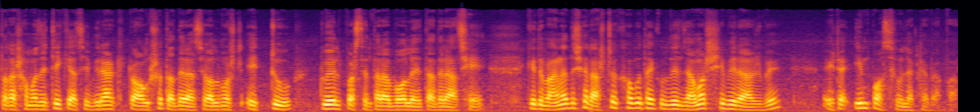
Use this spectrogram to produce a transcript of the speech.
তারা সমাজে টিকে আছে বিরাট একটা অংশ তাদের আছে almost eight to twelve percent তারা বলে তাদের আছে। কিন্তু বাংলাদেশের রাষ্ট্র ক্ষমতায় কোনোদিন জামাত শিবিরে আসবে এটা ইম্পসিবল একটা ব্যাপার।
